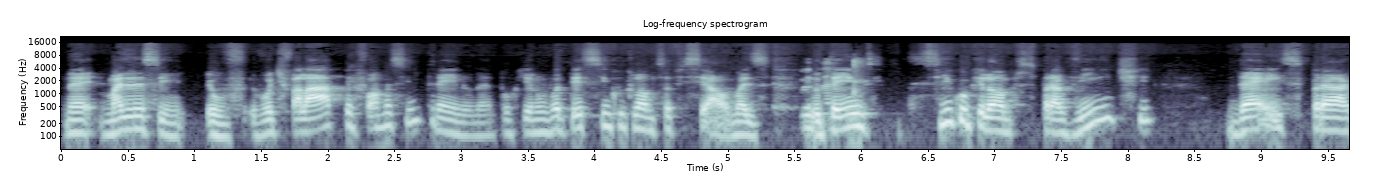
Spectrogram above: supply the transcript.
Né? Mas assim, eu, eu vou te falar a performance em treino, né? Porque eu não vou ter 5 km oficial, mas eu tenho 5 km para 20, 10 para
